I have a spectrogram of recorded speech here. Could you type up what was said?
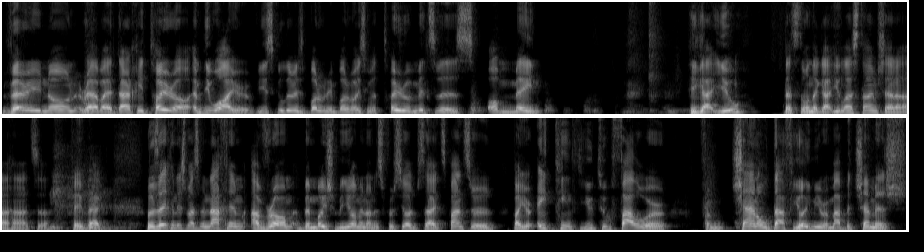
very known Rabbi Adarchi Torah, MD Wire, Yiskulir is Barav name Barav Yiskulir Torah mitzvahs. Amen. He got you. That's the one that got you last time. Shout out. Uh-huh, it's a payback. L'zeichen Nishmas Menachem Avram ben Moshe ben Yomen on his first website, sponsored by your 18th YouTube follower from channel Daf Yoimi Ramat B'Chemesh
